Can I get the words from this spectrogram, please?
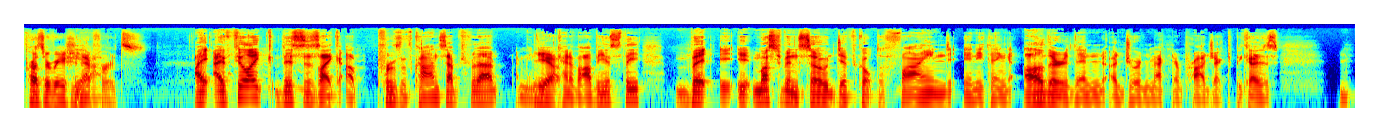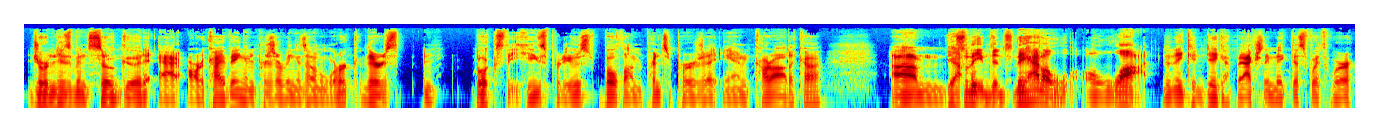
preservation Yeah. efforts. I, I feel like this is like a proof of concept for that. I mean, Yeah. kind of obviously, but it, it must have been so difficult to find anything other than a Jordan Mechner project because Jordan has been so good at archiving and preserving his own work. There's books that he's produced both on Prince of Persia and Karateka Um, Yeah. So they they had a, a lot that they could dig up and actually make this with. Where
